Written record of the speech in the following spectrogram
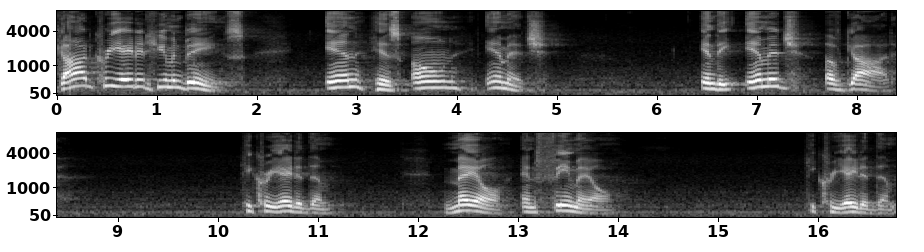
God created human beings in his own image. In the image of God, he created them male and female, He created them.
